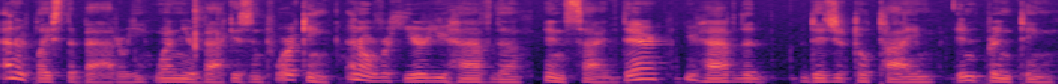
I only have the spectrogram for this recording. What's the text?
and replace the battery when your back isn't working. And over here you have the inside there, you have the digital time imprinting.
